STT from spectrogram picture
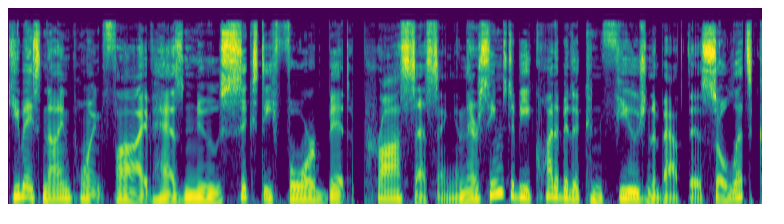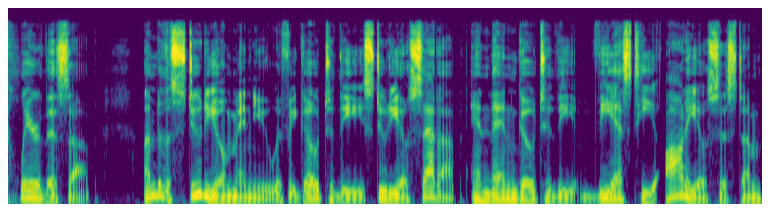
Cubase 9.5 has new 64 bit processing, and there seems to be quite a bit of confusion about this, so let's clear this up. Under the Studio menu, if we go to the Studio Setup and then go to the VST Audio System,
